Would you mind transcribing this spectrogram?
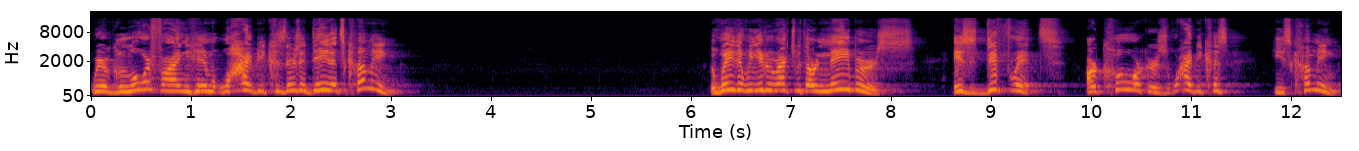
we're glorifying Him. Why? Because there's a day that's coming. The way that we interact with our neighbors is different our coworkers. Why? Because he's coming.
